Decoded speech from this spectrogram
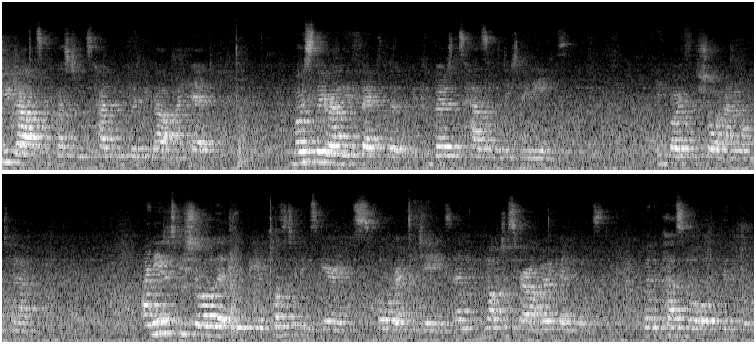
few doubts and questions had been flitting about my head, mostly around the effect that the convergence has on the detainees, in both the short and long term. I needed to be sure that it would be a positive experience for the refugees and not just for our own benefits, whether personal or political.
